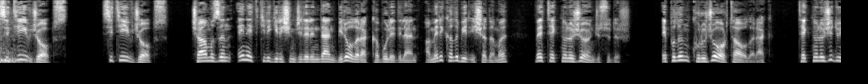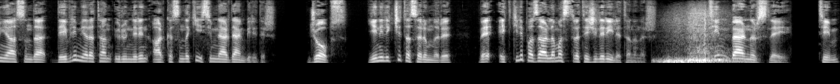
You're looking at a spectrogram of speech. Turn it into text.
Steve Jobs Steve Jobs, çağımızın en etkili girişimcilerinden biri olarak kabul edilen Amerikalı bir iş adamı ve teknoloji öncüsüdür. Apple'ın kurucu ortağı olarak, teknoloji dünyasında devrim yaratan ürünlerin arkasındaki isimlerden biridir. Jobs, yenilikçi tasarımları ve etkili pazarlama stratejileriyle tanınır. Tim Berners-Lee Tim,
